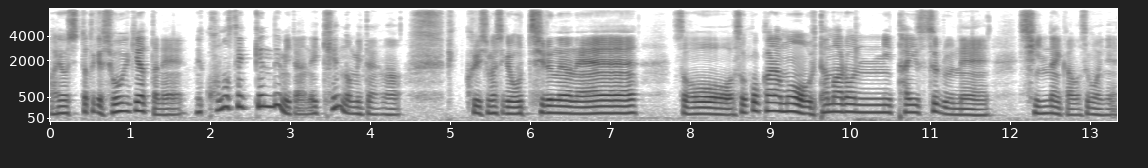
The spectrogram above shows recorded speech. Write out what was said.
あれを知った時は衝撃だったね。え、この石鹸で？みたいな、いけんの？みたいな。びっくりしましたけど、落ちるのよね。そう、そこからもう歌マロンに対するね、信頼感はすごいね。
